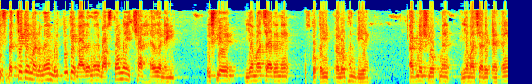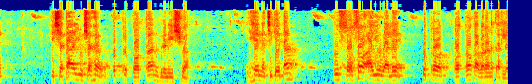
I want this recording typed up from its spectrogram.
इस बच्चे के मन में मृत्यु के बारे में वास्तव में इच्छा है या नहीं तो इसलिए यमाचार्य ने उसको कई प्रलोभन दिए। अगले श्लोक में यमाचार्य कहते हैं कि शतायुष पुत्र पौत्रान वृणीश्व हे नचिकेता, तू सौ सौ आयु वाले पुत्र और पौत्रों का वर्ण कर ले।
